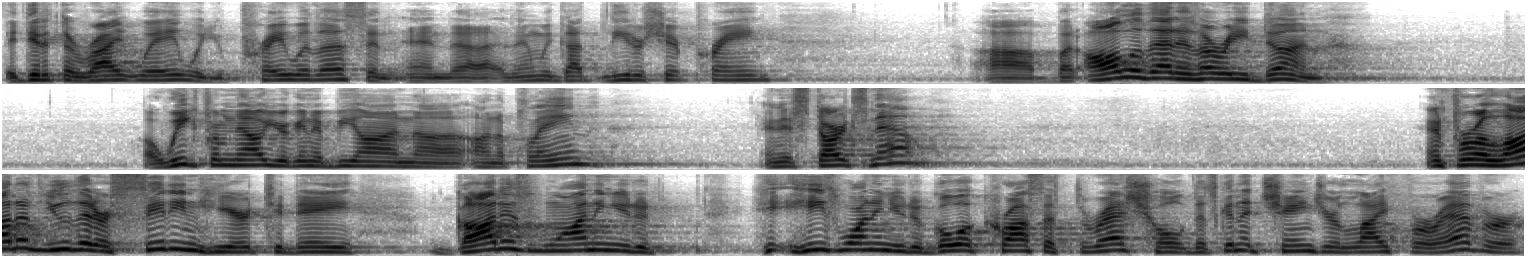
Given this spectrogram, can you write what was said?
They did it the right way. Will you pray with us? And, and, uh, and then we got leadership praying. Uh, but all of that is already done. A week from now, you're going to be on, uh, on a plane, and it starts now. And for a lot of you that are sitting here today, God is wanting you to, He's wanting you to go across a threshold that's going to change your life forever,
